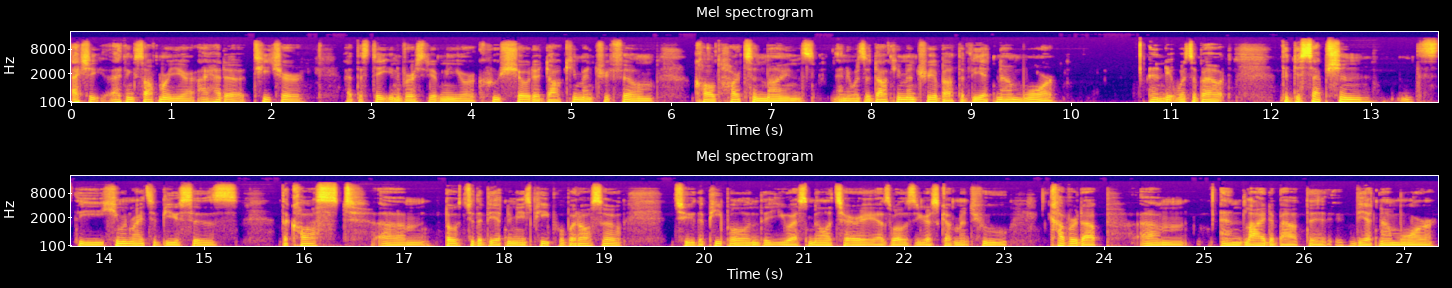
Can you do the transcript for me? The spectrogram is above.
actually, I think sophomore year, I had a teacher at the State University of New York who showed a documentary film called Hearts and Minds. And it was a documentary about the Vietnam War. And it was about the deception, the human rights abuses, the cost, um, both to the Vietnamese people, but also to the people in the US military as well as the US government who covered up um, and lied about the Vietnam War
